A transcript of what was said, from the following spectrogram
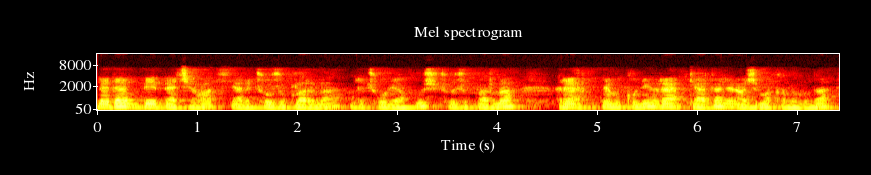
Neden bir beçehat yani çocuklarına, bu da çoğul yapmış, çocuklarına rehnem konu, rehkerden yani acımak anlamında.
